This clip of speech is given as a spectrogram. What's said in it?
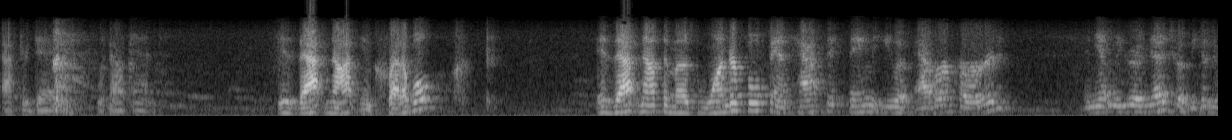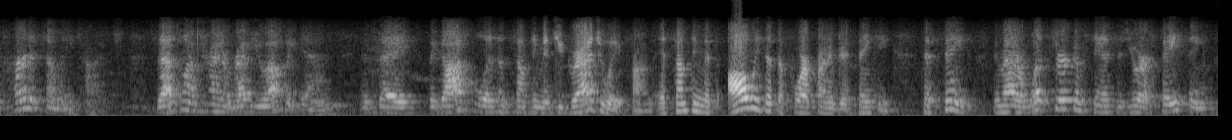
after day without end. Is that not incredible? Is that not the most wonderful, fantastic thing that you have ever heard? And yet we grow dead to it because we've heard it so many times. So that's why I'm trying to rev you up again and say the gospel isn't something that you graduate from. It's something that's always at the forefront of your thinking. To think, no matter what circumstances you are facing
